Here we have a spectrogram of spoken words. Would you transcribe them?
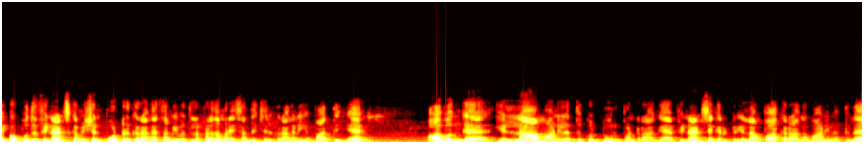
இப்போ புது ஃபினான்ஸ் கமிஷன் போட்டிருக்கிறாங்க சமீபத்தில் பிரதமரை சந்திச்சிருக்கிறாங்க நீங்கள் பார்த்தீங்க. அவங்க எல்லா மாநிலத்துக்கும் டூர் பண்ணுறாங்க ஃபினான்ஸ் செக்ரட்டரி எல்லாம் பார்க்குறாங்க மாநிலத்தில்.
